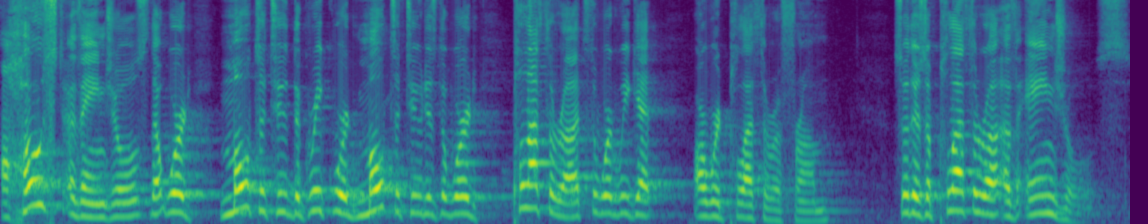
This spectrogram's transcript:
a host of angels. That word multitude, the Greek word multitude, is the word plethora. It's the word we get our word plethora from. So there's a plethora of angels.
